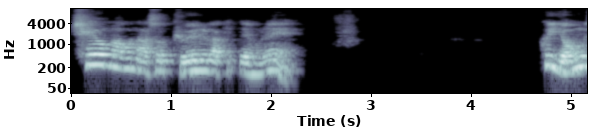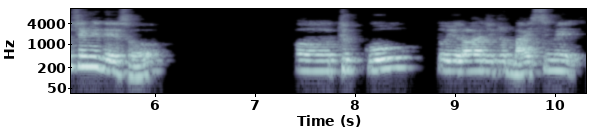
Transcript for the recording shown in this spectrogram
체험하고 나서 교회를 갔기 때문에 그 영생에 대해서 어, 듣고 또 여러 가지 그런 말씀에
